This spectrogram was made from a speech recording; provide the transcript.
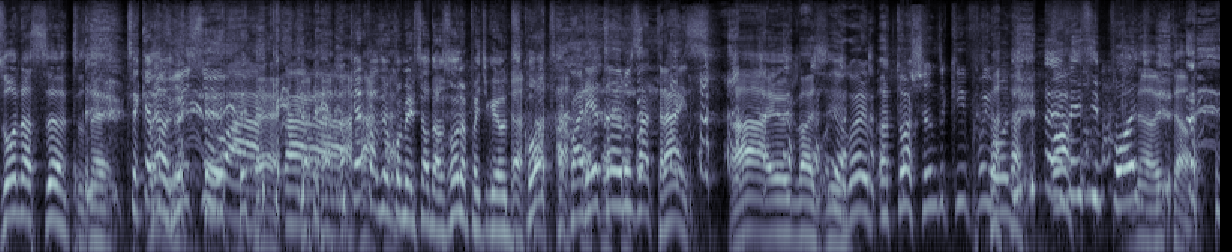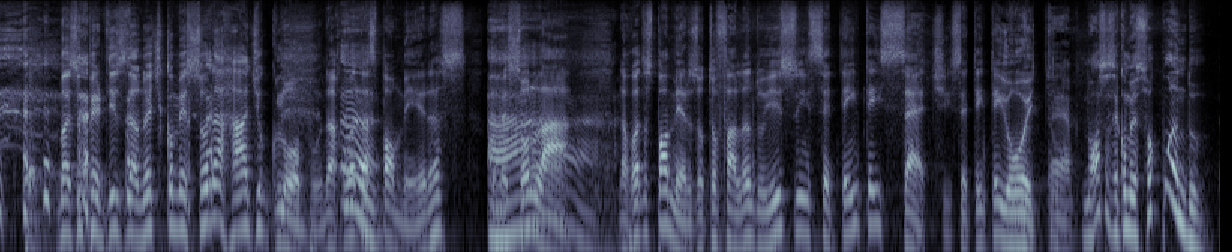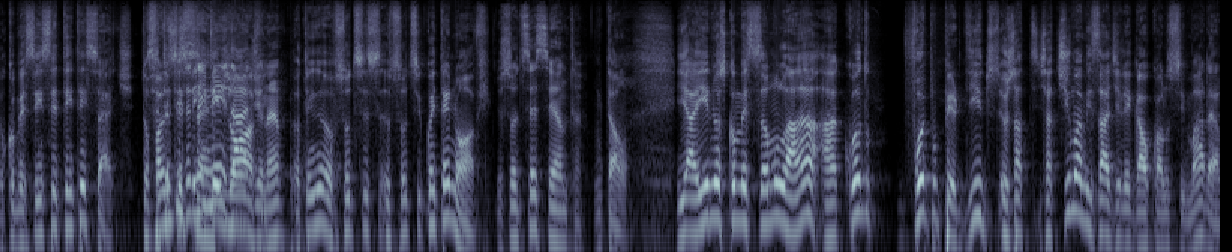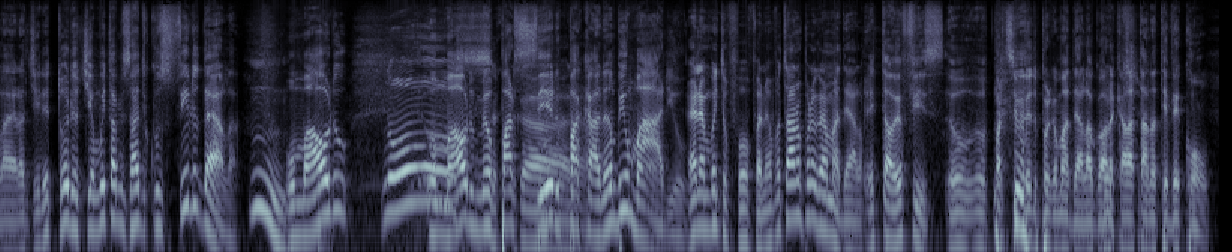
Zona Santos, né? Você quer, Não, fazer... isso há, quer fazer o comercial da zona pra gente ganhar um desconto? há 40 anos atrás. Ah, eu E imagino. agora eu tô achando que foi onde? É, vê se pode. Não, então. Mas o Perdidos da Noite começou na Rádio Globo, na Rua das Palmeiras. Começou Ah. lá, na Rua das Palmeiras. Eu tô falando isso em 77, 78. É. Nossa, você começou quando? Eu comecei em 77. Tô falando em 77. 79. Você tem idade, né? Eu, tenho, eu, sou de, eu sou de 59. Eu sou de 60. Então. E aí nós começamos lá. a- quando foi pro Perdidos, eu já, já tinha uma amizade legal com a Lucimara, ela era diretora, eu tinha muita amizade com os filhos dela. O Mauro, Nossa, o Mauro, meu parceiro cara. pra caramba, e o Mário. Ela é muito fofa, né? Eu vou estar no programa dela. Então, eu fiz. Eu, eu participei do programa dela agora, que ela tá na TV Com.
